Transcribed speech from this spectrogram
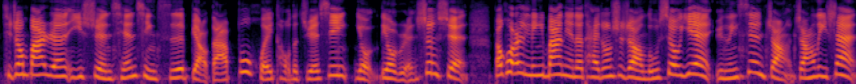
其中八人以选前请辞，表达不回头的决心，有六人胜选，包括二零一八年的台中市长卢秀燕、云林县长张立善，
